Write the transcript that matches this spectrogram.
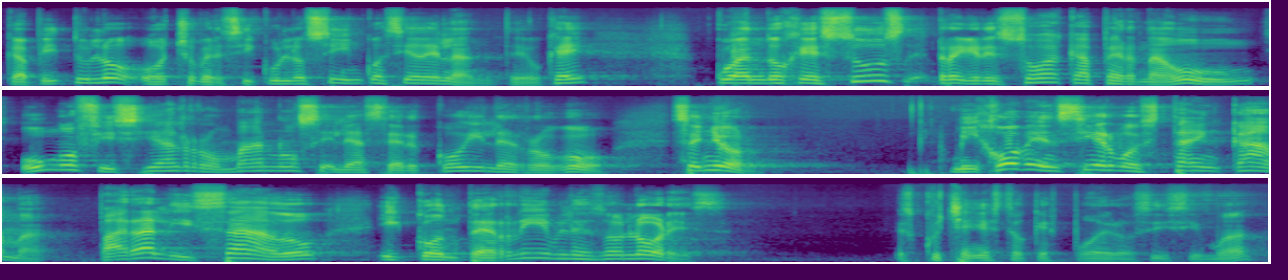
capítulo 8, versículo 5 hacia adelante, ¿ok? Cuando Jesús regresó a Capernaum, un oficial romano se le acercó y le rogó, Señor, mi joven siervo está en cama paralizado y con terribles dolores. Escuchen esto que es poderosísimo. ¿ah?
